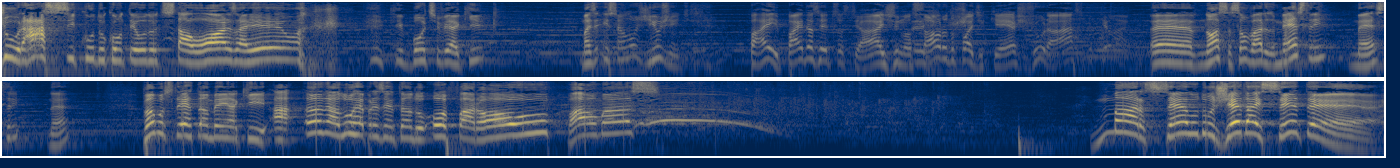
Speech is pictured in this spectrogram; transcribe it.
jurássico do conteúdo de Star Wars aí. Que bom te ver aqui. Mas isso é um elogio, gente. Pai, pai das redes sociais, dinossauro do podcast, Jurássico, que mais? É, nossa, são vários. Mestre, mestre, né? Vamos ter também aqui a Ana Lu representando o Farol. Palmas. Marcelo do Jedi Center.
